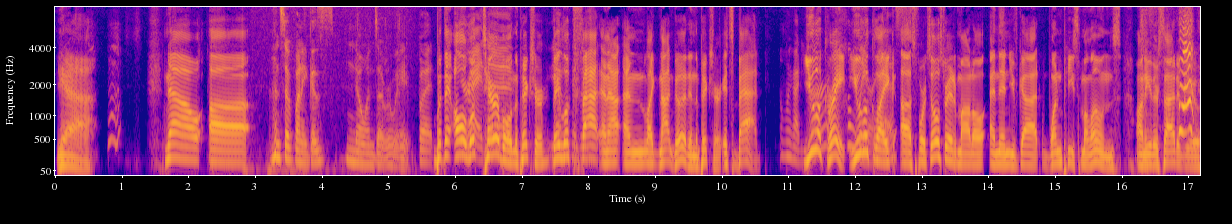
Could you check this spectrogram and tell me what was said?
yeah now uh that's so funny because no one's overweight, but but they all look right, terrible in the picture. Yeah, they look fat and and like not good in the picture. It's bad. Oh my god, You look great. You look like a Sports Illustrated model, and then you've got one piece Malones on either side of you,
